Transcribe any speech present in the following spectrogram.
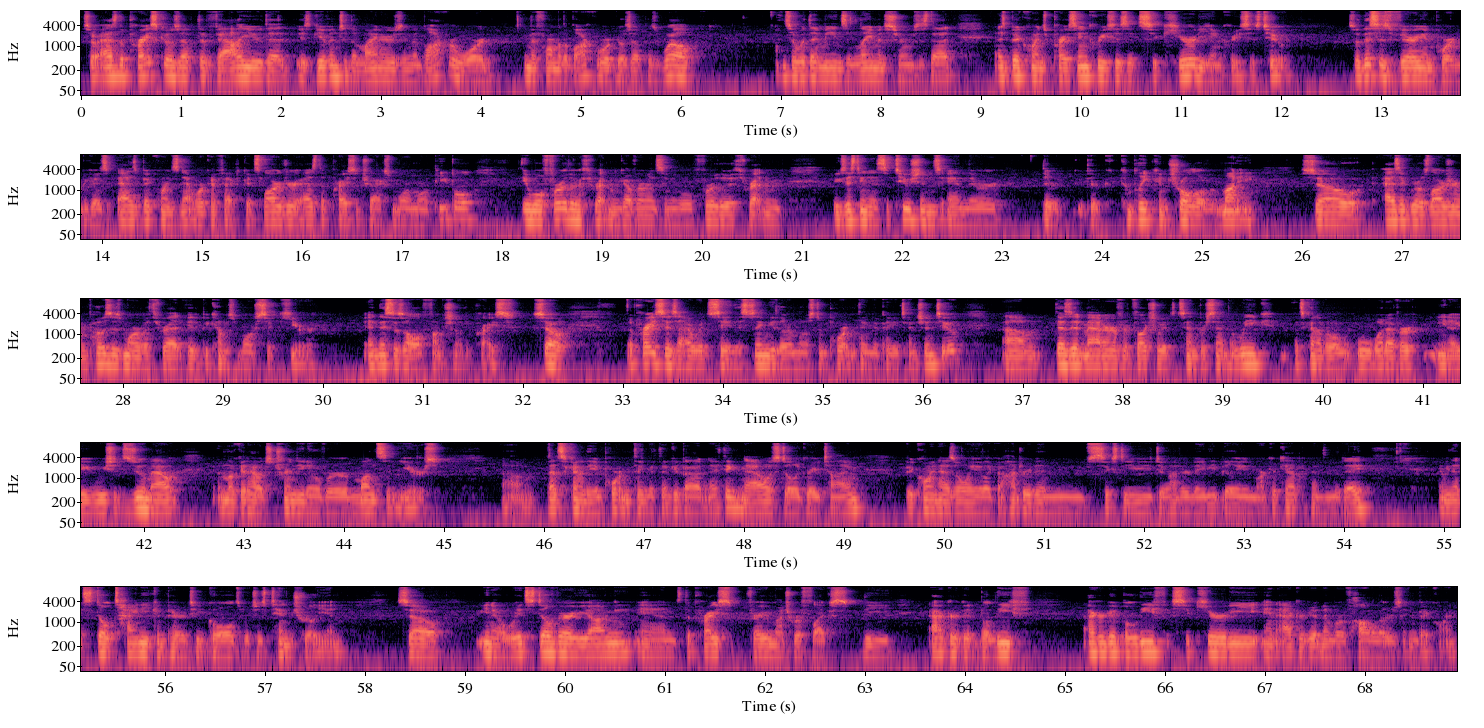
So as the price goes up, the value that is given to the miners in the block reward in the form of the block reward goes up as well. And so what that means in layman's terms is that as Bitcoin's price increases, its security increases too. So this is very important because as Bitcoin's network effect gets larger, as the price attracts more and more people, it will further threaten governments and it will further threaten existing institutions and their their, their complete control over money. So as it grows larger and poses more of a threat, it becomes more secure. And this is all a function of the price. So the price is, I would say, the singular most important thing to pay attention to. Um, does it matter if it fluctuates 10% in a week? That's kind of a whatever. You know, we should zoom out and look at how it's trending over months and years. Um, that's kind of the important thing to think about. And I think now is still a great time. Bitcoin has only like 160 to 180 billion market cap, depends on the day. I mean, that's still tiny compared to gold's, which is 10 trillion. So, you know, it's still very young, and the price very much reflects the aggregate belief, aggregate belief, security, and aggregate number of hodlers in Bitcoin.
